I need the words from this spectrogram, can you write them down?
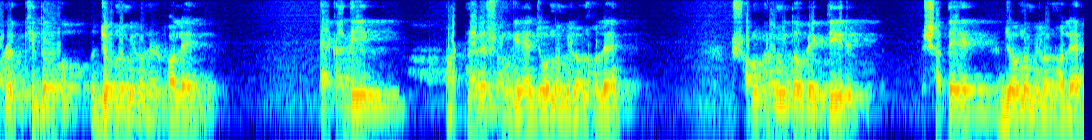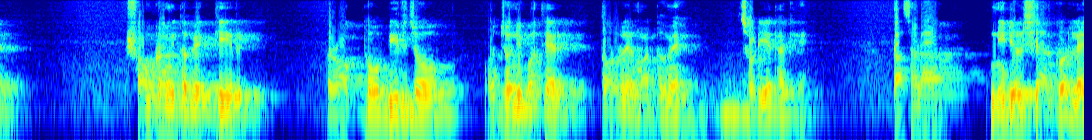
অরক্ষিত যৌন মিলনের ফলে। একাধিক পার্টনারের সঙ্গে যৌন মিলন হলে সংক্রমিত ব্যক্তির সাথে যৌন মিলন হলে সংক্রমিত ব্যক্তির রক্ত, বীর্য ও জনিপথের তরলের মাধ্যমে ছড়িয়ে থাকে। তাছাড়া নিডেল শেয়ার করলে,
